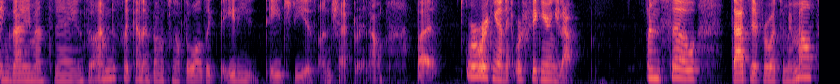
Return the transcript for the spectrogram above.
anxiety meds today, and so I'm just like kind of bouncing off the walls. Like the ADHD is unchecked right now, but we're working on it. We're figuring it out. And so that's it for what's in my mouth.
